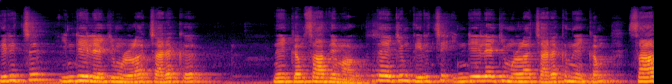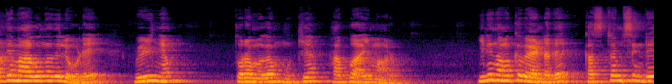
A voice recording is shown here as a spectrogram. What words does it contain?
തിരിച്ച് ഇന്ത്യയിലേക്കുമുള്ള ചരക്ക് നീക്കം സാധ്യമാകും. വിദേശത്തേക്കും തിരിച്ച് ഇന്ത്യയിലേക്കുമുള്ള ചരക്ക് നീക്കം സാധ്യമാകുന്നതിലൂടെ വിഴിഞ്ഞം തുറമുഖം മുഖ്യ ഹബ്ബായി മാറും. ഇനി നമുക്ക് വേണ്ടത് കസ്റ്റംസിന്റെ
